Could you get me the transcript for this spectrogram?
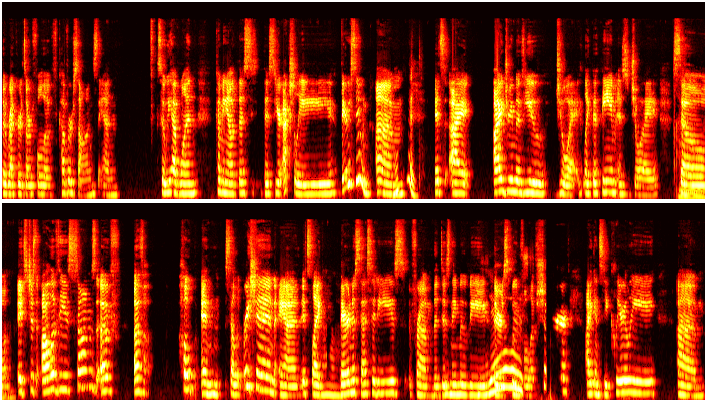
the records are full of cover songs, and so we have one coming out this this year, actually very soon. Um, oh, it's I I dream of you, joy. Like the theme is joy. So um. it's just all of these songs of of hope and celebration and it's like oh. bare necessities from the disney movie yes. there's spoonful of sugar I can see clearly. Um,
